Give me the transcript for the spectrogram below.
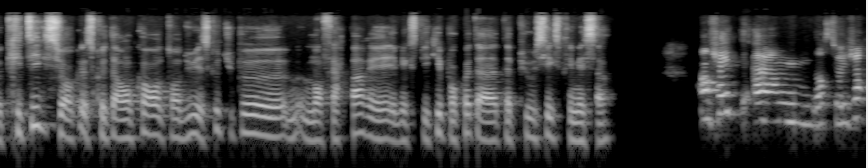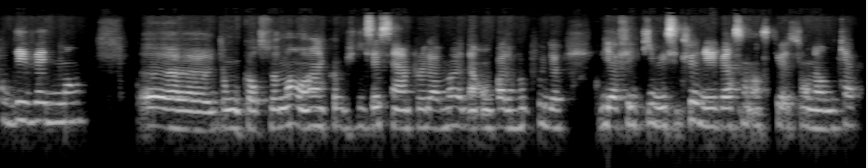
euh, critique sur ce que tu as encore entendu. Est-ce que tu peux m'en faire part et, m'expliquer pourquoi tu as, pu aussi exprimer ça? En fait, dans ce genre d'événement, donc en ce moment, hein, comme je disais, c'est un peu la mode. Hein, on parle beaucoup de vie affective et sexuelle des personnes en situation de handicap.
